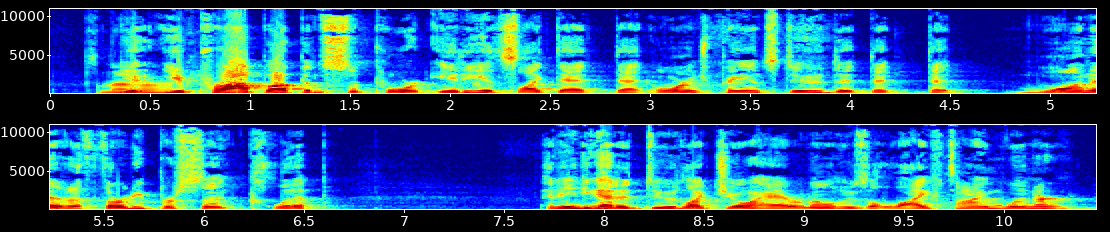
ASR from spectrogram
It's not You, you prop up and support idiots like that that orange pants dude that that, that won at a thirty percent clip, and then you got a dude like Joe Habermill who's a lifetime winner,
